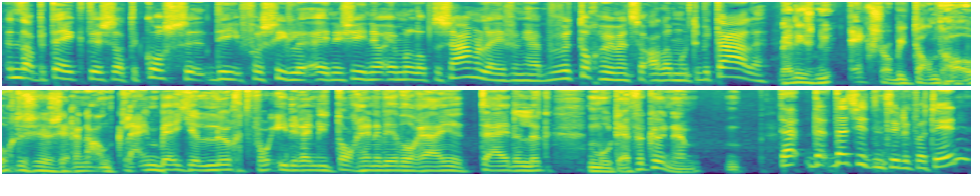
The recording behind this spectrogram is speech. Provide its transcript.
En dat betekent dus dat de kosten die fossiele energie nou eenmaal op de samenleving hebben, we toch weer met z'n allen moeten betalen. Maar die is nu exorbitant hoog. Dus je zeggen, nou, een klein beetje lucht voor iedereen die toch heen en weer wil rijden, tijdelijk, moet even kunnen. Daar, zit natuurlijk wat in.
